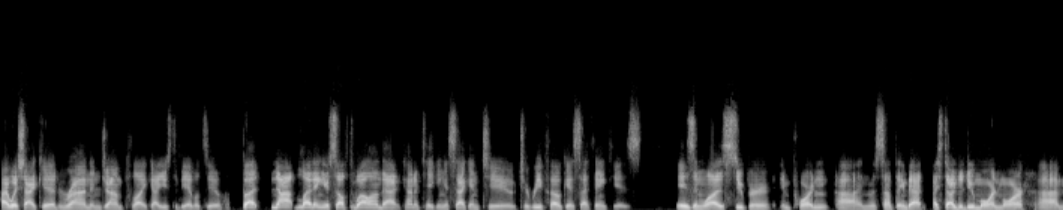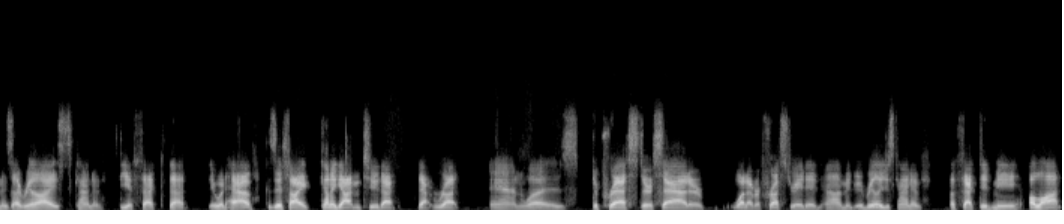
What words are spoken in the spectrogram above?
I wish i could run and jump like i used to be able to. But not letting yourself dwell on that kind of taking a second to to refocus i think is is and was super important uh, and was something that i started to do more and more um, as i realized kind of the effect that it would have because if I kind of got into that that rut and was depressed or sad or whatever frustrated um, it, it, really just kind of affected me a lot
